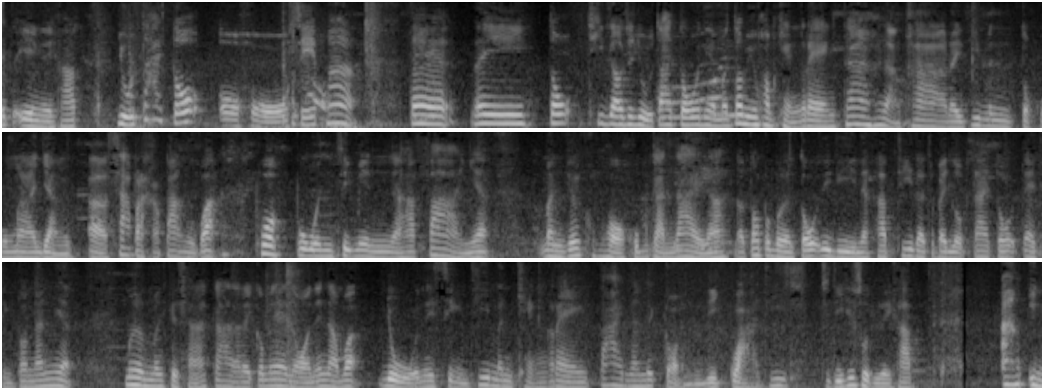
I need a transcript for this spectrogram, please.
ฟตัวเองเลยครับ อยู่ใต้โต๊ะโอ้โหเซฟมาก แต่ในโต๊ะที่เราจะอยู่ใต้โต๊ะเนี่ยมันต้องมีความแข็งแรงถ้าหลังคาอะไรที่มันตกลงมาอย่างซากปรักหักพังหรือว่า พวกปูนซีเมนต์นะครับฝ้าอย่างเงี้ยมันก็พอคุ้มกันได้นะ เราต้องประเมินโต๊ะดีๆนะครับที่เราจะไปหลบใต้โต๊ะแต่ถึงตอนนั้นเนี่ย มื่อมันเกิดสถานการณ์อะไรก็ไม่แน่นอนแนะนำว่าอยู่ในสิ่งที่มันแข็งแรงใต้นั้นไปก่อนดีกว่าที่จะดีที่สุดเลยครับอ้างอิง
